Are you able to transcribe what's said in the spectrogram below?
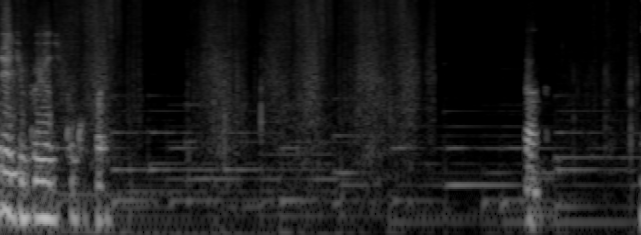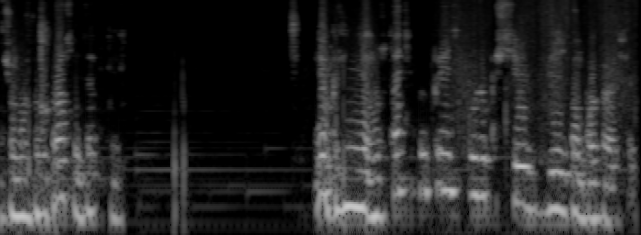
Третью придется покупать. Что, можно выбрасывать, да? Не, блин, не, ну кстати, вы, в принципе, уже почти весь дом покрасили.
